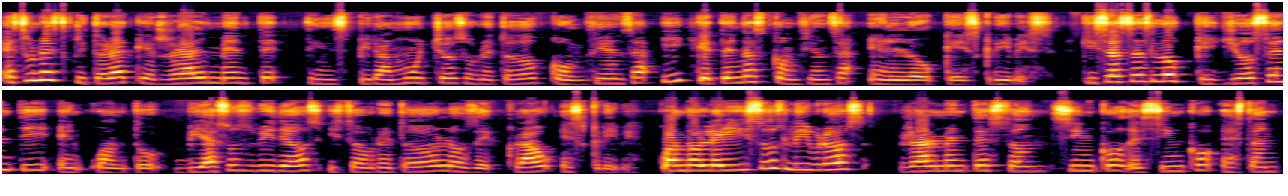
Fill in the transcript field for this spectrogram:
Es una escritora que realmente te inspira mucho, sobre todo confianza y que tengas confianza en lo que escribes. Quizás es lo que yo sentí en cuanto vi a sus videos y sobre todo los de Clau escribe. Cuando leí sus libros realmente son 5 de 5, están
